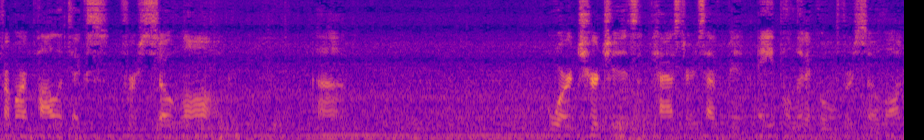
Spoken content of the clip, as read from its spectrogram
from our politics for so long. Um, or churches and pastors have been apolitical for so long,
